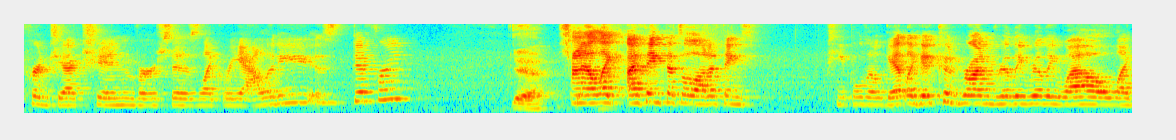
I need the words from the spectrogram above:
projection versus like reality is different. Yeah. And I like I think that's a lot of things people don't get. Like it could run really, really well like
